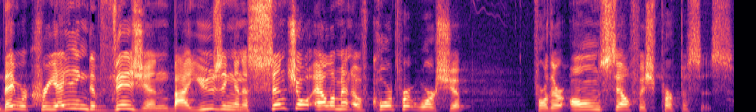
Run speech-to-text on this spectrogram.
They were creating division by using an essential element of corporate worship for their own selfish purposes.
